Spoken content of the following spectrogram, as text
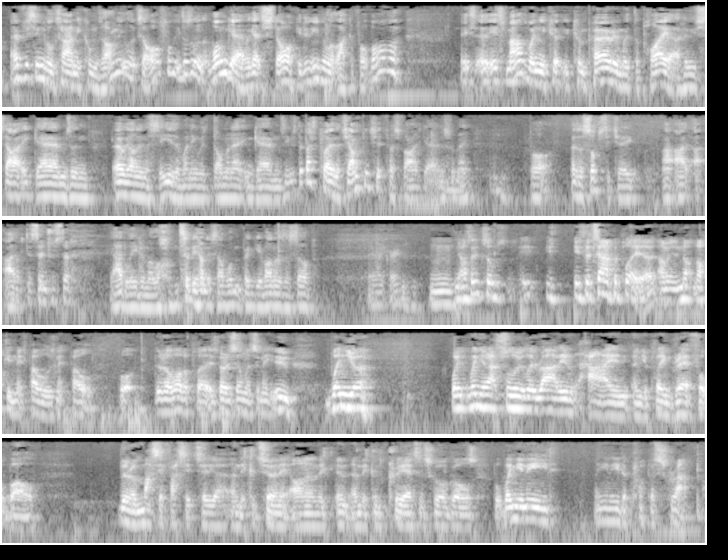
Every single time he comes on, he looks awful. He doesn't. One game against Stoke, he didn't even look like a footballer. It's it's mad when you, co- you compare him with the player who started games and early on in the season when he was dominating games. He was the best player in the championship first five games for me. But as a substitute, I I, I I'd, Disinterested. I'd leave him alone. To be honest, I wouldn't bring him on as a sub. Yeah, I agree. Mm, I think some, he, he- he's the type of player. I mean, not knocking Nick Powell as Nick Powell, but there are a lot of players very similar to me who, when you're when when you're absolutely riding high and, and you're playing great football, there are a massive facets to you, and they can turn it on and they and, and they can create and score goals. But when you need when you need a proper scrap,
